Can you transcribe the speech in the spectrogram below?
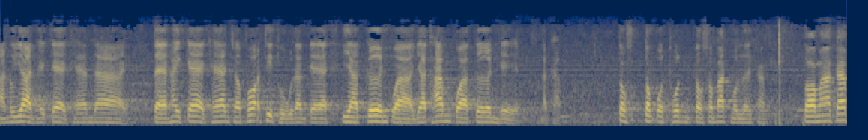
อนุญาตให้แก้แค้นได้ แต่ให้แก้แค้นเฉพาะที่ถูกรังแก อย่าเกินกว่า อย่าทำกว่าเกินเหตุนะครับ ต้องต้องอดทนต้อง صبر หมดเลยครับ ต่อมาครับ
